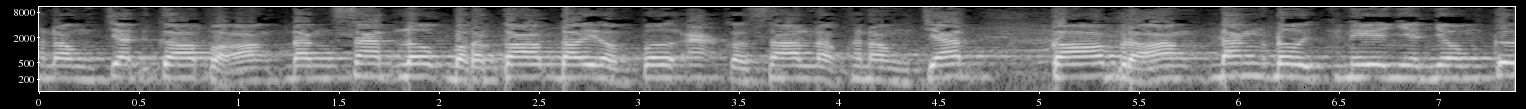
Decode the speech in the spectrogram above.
ក្នុងចិត្តក៏ព្រះអង្គដឹងសត្វលោកប្រកបដោយអំពើអកុសលនៅក្នុងចិត្តក៏ព្រះអង្គដឹងដូចគ្នាញាតិញោមគឺ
